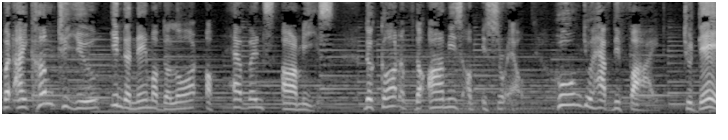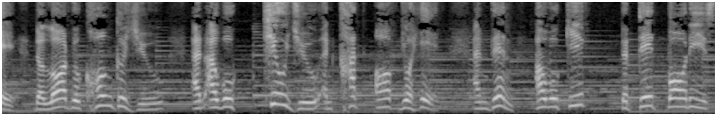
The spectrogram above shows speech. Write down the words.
but I come to you in the name of the Lord of heaven's armies, the God of the armies of Israel, whom you have defied. Today the Lord will conquer you, and I will kill you and cut off your head, and then I will give the dead bodies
